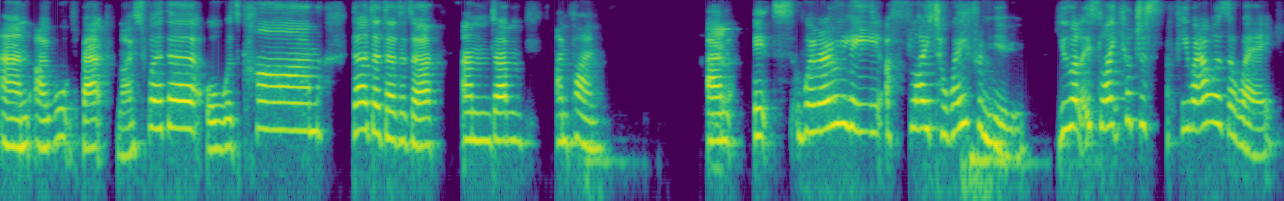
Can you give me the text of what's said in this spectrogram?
and I walked back, nice weather, all was calm, da da da da da, and um, I'm fine. And yeah. it's we're only a flight away from you. You are, it's like you're just a few hours away.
